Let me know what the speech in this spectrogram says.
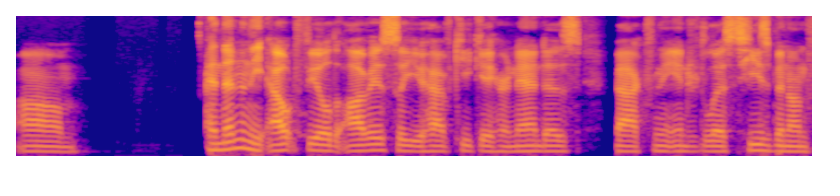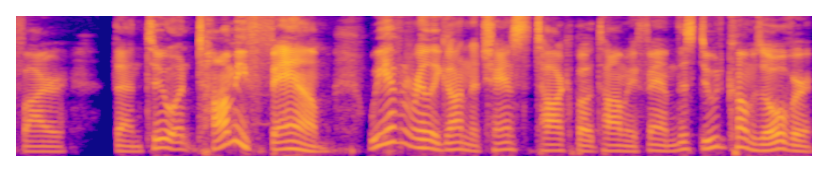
Um, and then in the outfield, obviously you have Kike Hernandez back from the injured list. He's been on fire then too. And Tommy Pham, we haven't really gotten a chance to talk about Tommy Pham. This dude comes over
